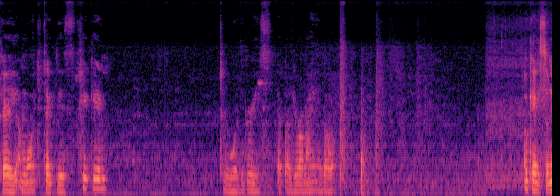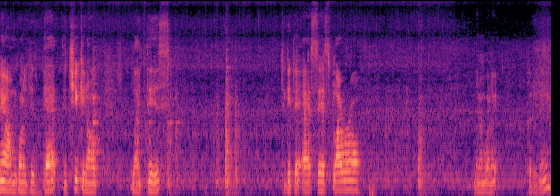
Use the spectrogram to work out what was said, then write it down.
Okay, I'm going to take this chicken toward the grease after I dry my hands off. Okay, so now I'm going to just bat the chicken off like this to get the excess flour off. Then I'm going to put it in here.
